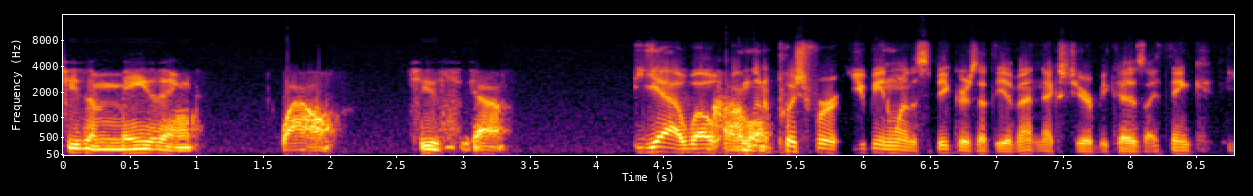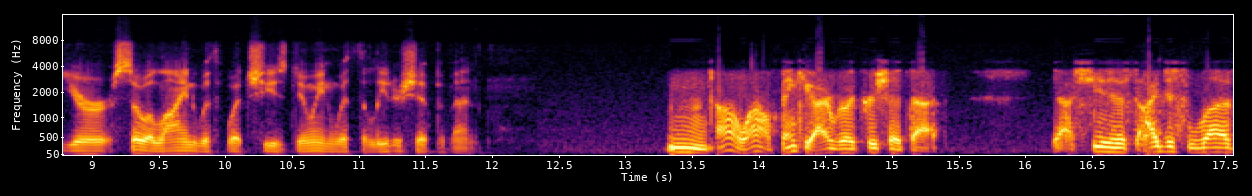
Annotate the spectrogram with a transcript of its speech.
she's amazing. Wow she's yeah. Yeah, well, Incredible. I'm going to push for you being one of the speakers at the event next year because I think you're so aligned with what she's doing with the leadership event. Mm, oh wow, thank you. I really appreciate that. Yeah, she just I just love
